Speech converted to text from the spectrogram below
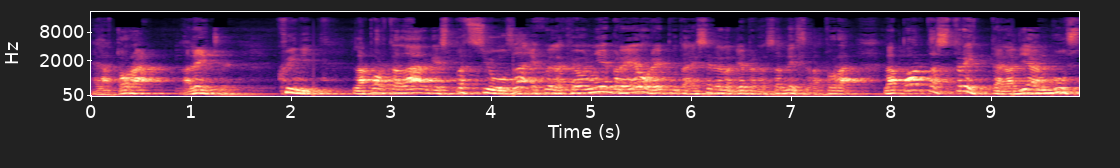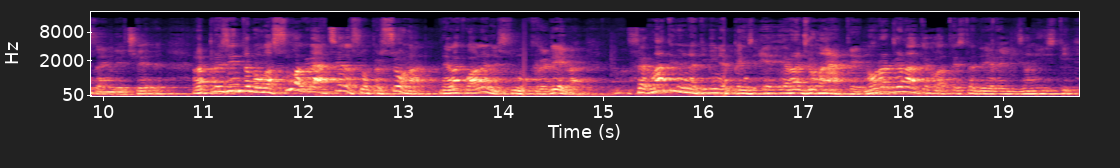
È la Torah, la legge. Quindi la porta larga e spaziosa è quella che ogni ebreo reputa essere la via per la salvezza, la Torah. La porta stretta e la via angusta invece rappresentano la sua grazia e la sua persona, nella quale nessuno credeva fermatevi un attimino e, pens- e, ragionate, non ragionate con la testa dei religionisti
